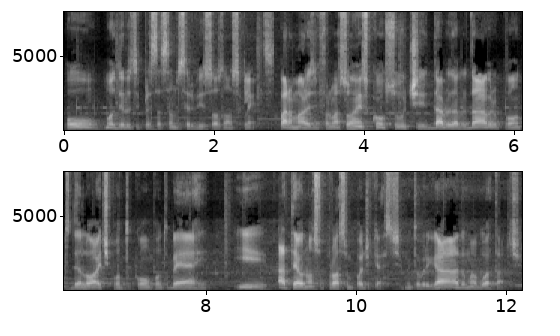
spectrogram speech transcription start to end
ou modelos de prestação de serviço aos nossos clientes. Para maiores informações, consulte www.deloitte.com.br e até o nosso próximo podcast. Muito obrigado, uma boa tarde.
